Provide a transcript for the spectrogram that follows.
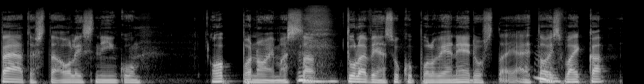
päätöstä olisi niin kuin opponoimassa mm. tulevien sukupolvien edustaja. Että mm. olisi vaikka mm,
